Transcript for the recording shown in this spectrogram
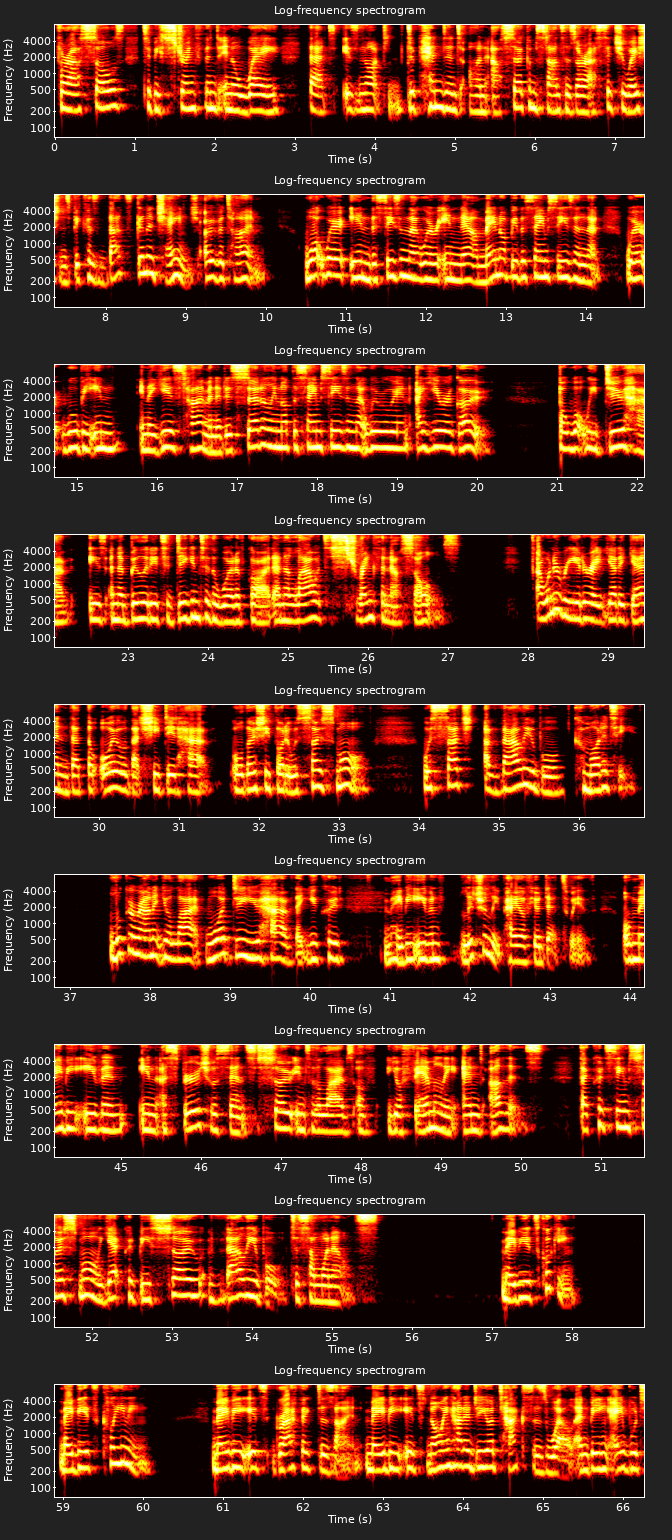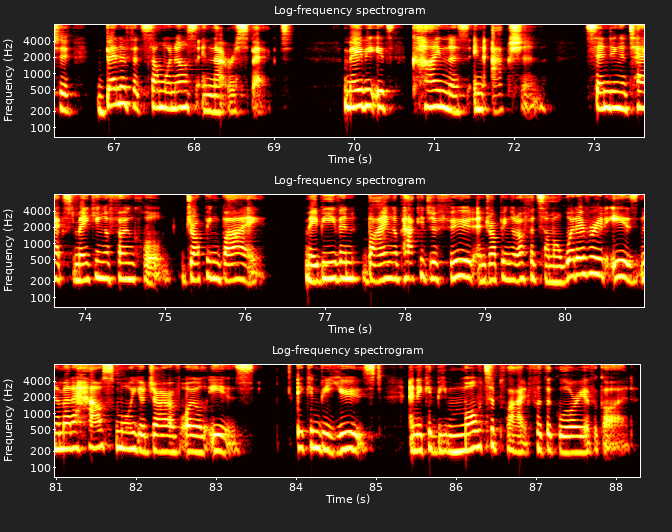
for our souls to be strengthened in a way that is not dependent on our circumstances or our situations, because that's going to change over time. What we're in, the season that we're in now, may not be the same season that we're, we'll be in in a year's time, and it is certainly not the same season that we were in a year ago. But what we do have is an ability to dig into the Word of God and allow it to strengthen our souls. I want to reiterate yet again that the oil that she did have, although she thought it was so small, was such a valuable commodity. Look around at your life. What do you have that you could maybe even literally pay off your debts with? Or maybe even in a spiritual sense, sow into the lives of your family and others that could seem so small, yet could be so valuable to someone else. Maybe it's cooking. Maybe it's cleaning. Maybe it's graphic design. Maybe it's knowing how to do your taxes well and being able to benefit someone else in that respect. Maybe it's kindness in action, sending a text, making a phone call, dropping by, maybe even buying a package of food and dropping it off at someone. Whatever it is, no matter how small your jar of oil is, it can be used and it can be multiplied for the glory of God.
